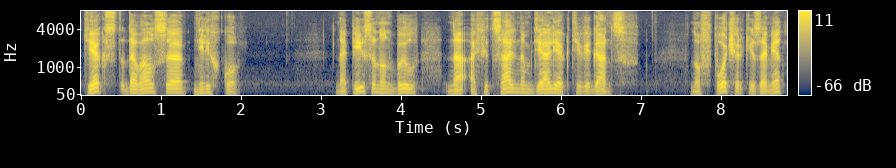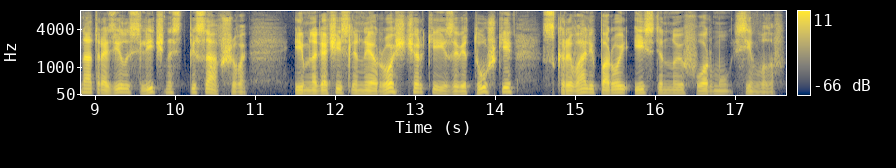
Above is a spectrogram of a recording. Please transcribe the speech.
Текст давался нелегко. Написан он был на официальном диалекте веганцев но в почерке заметно отразилась личность писавшего, и многочисленные росчерки и завитушки скрывали порой истинную форму символов.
